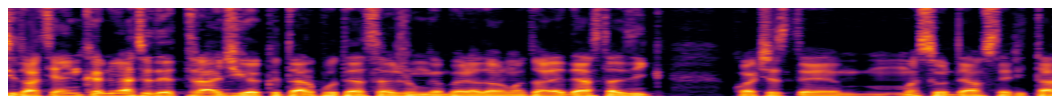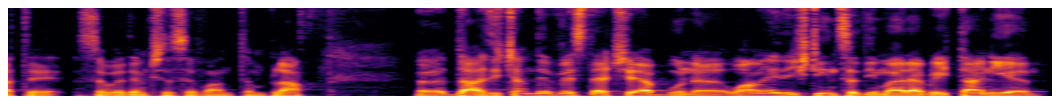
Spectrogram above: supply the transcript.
Situația încă nu e atât de tragică cât ar putea să ajungă în perioada următoare, de asta zic cu aceste măsuri de austeritate să vedem ce se va întâmpla. Uh, da, ziceam de vestea aceea bună. Oamenii de știință din Marea Britanie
